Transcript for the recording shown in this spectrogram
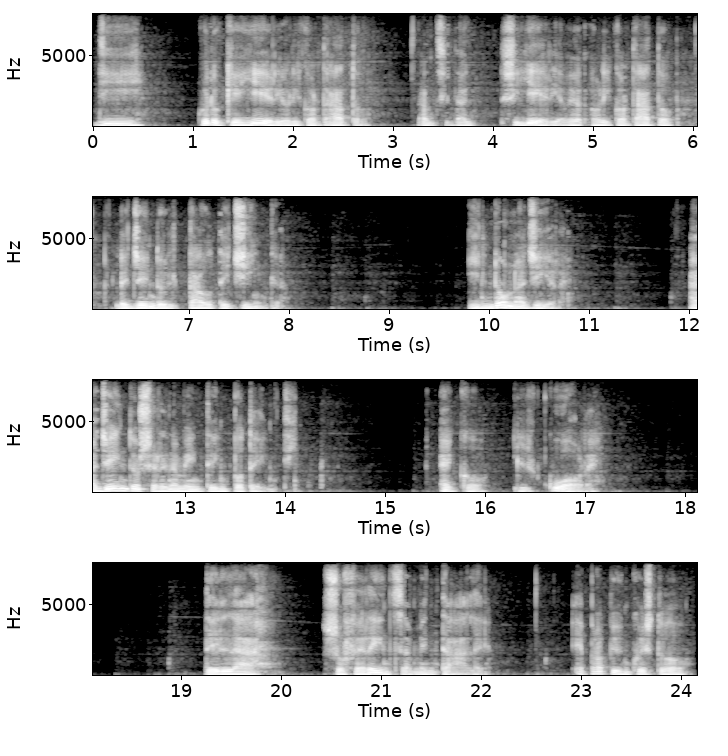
di quello che ieri ho ricordato, anzi dal, sì, ieri ho ricordato leggendo il Tao Te Ching, il non agire, agendo serenamente impotenti. Ecco il cuore della sofferenza mentale è proprio in questo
